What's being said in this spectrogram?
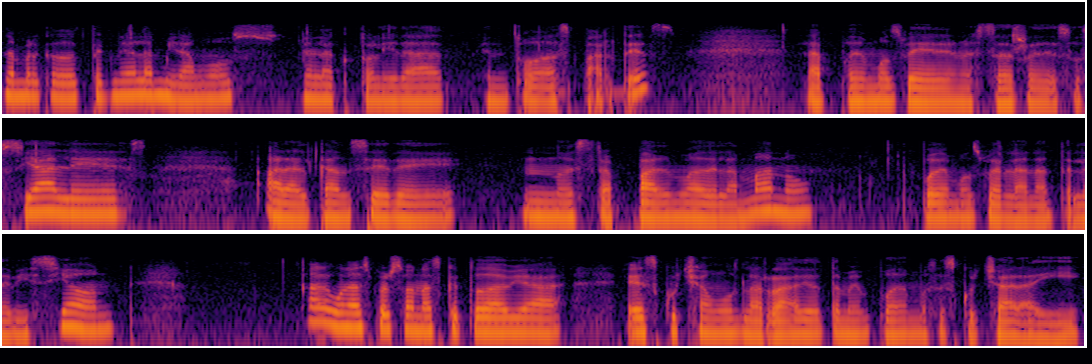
La mercadotecnia la miramos en la actualidad en todas partes. La podemos ver en nuestras redes sociales, al alcance de nuestra palma de la mano. Podemos verla en la televisión. Algunas personas que todavía escuchamos la radio también podemos escuchar ahí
